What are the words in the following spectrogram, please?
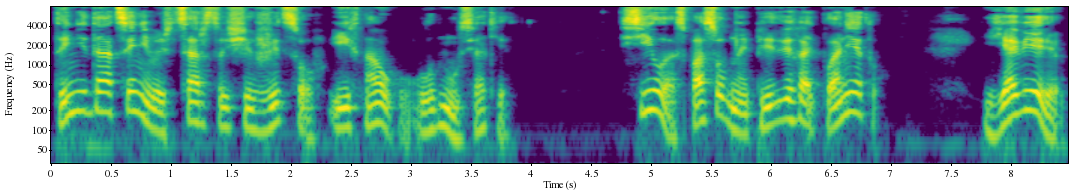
«Ты недооцениваешь царствующих жрецов и их науку», — улыбнулся отец. «Сила, способная передвигать планету, я верю,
